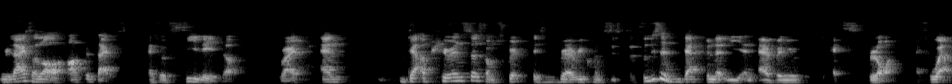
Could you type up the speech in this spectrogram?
relies on a lot of archetypes, as we'll see later, right? And their appearances from script is very consistent. So this is definitely an avenue to explore as well.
